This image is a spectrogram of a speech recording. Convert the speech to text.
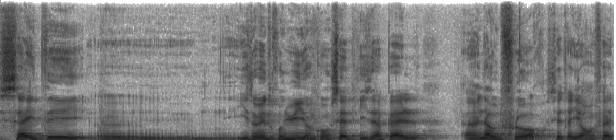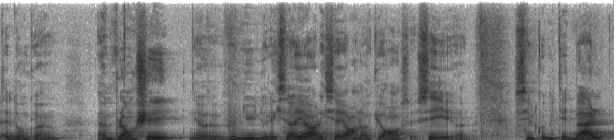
ça a été, ils ont introduit un concept qu'ils appellent un outfloor, c'est-à-dire en fait donc un, plancher venu de l'extérieur, l'extérieur en l'occurrence c'est le comité de Bâle,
